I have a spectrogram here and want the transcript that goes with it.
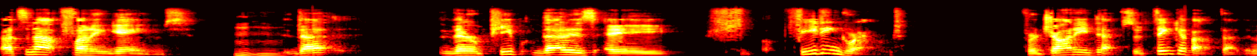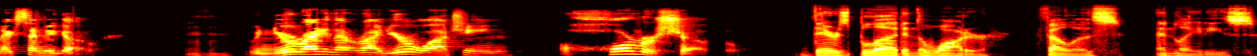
That's not fun and games. Mm-mm. That there are people. That is a f- feeding ground for Johnny Depp. So think about that the next time you go. Mhm. When you're riding that ride, you're watching a horror show. There's blood in the water, fellas and ladies,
